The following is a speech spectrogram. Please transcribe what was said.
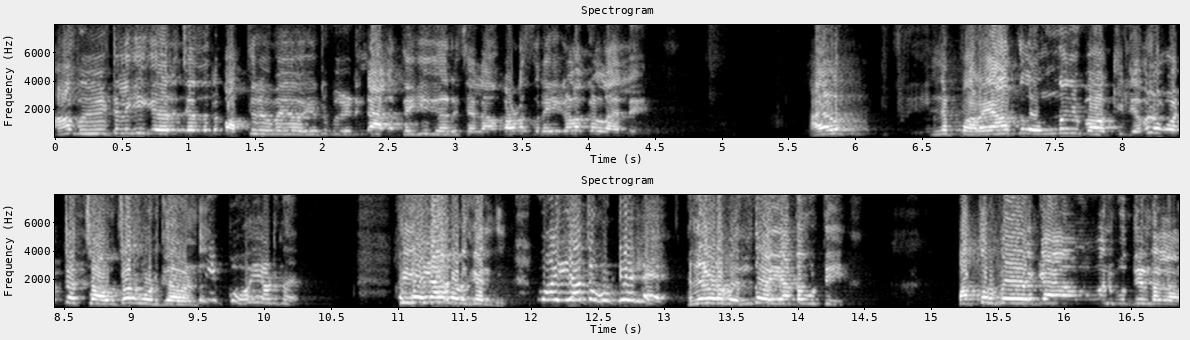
ആ വീട്ടിലേക്ക് കയറി ചെന്നിട്ട് പത്ത് രൂപയോ ചോദിച്ചിട്ട് വീടിന്റെ അകത്തേക്ക് കയറി ചെല്ലാം. അവർക്ക് അവിടെ സ്ത്രീകളൊക്കെ ഉള്ളതല്ലേ? അയാൾ പിന്നെ പറയാത്തത് ഒന്നും ബാക്കിയില്ല. അവരെ ഒറ്റ ചവിട്ടാൻ കൊടുക്കാൻ വേണ്ടി പോയി അവിടുന്ന്. ഞാൻ കൊടുക്കരുത്. വയ്യാത്ത കുട്ടിയല്ലേ? ഇതിനോട് എന്ത് വയ്യാത്ത കുട്ടി? പത്ത് റുപ്യ ഒരു ബുദ്ധി ഉണ്ടല്ലോ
